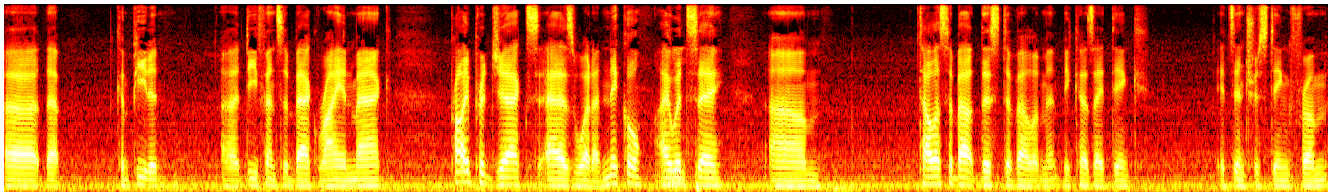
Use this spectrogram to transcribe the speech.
uh, that competed, uh, defensive back Ryan Mack, probably projects as what a nickel, I would mm-hmm. say. Um, tell us about this development because I think it's interesting from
